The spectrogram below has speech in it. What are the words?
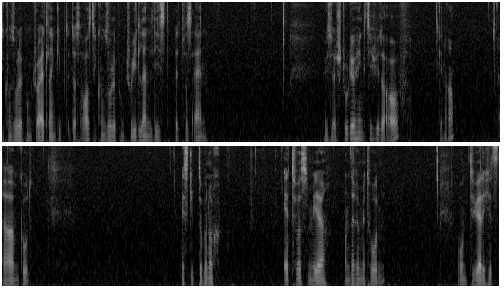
Die Konsole .WriteLine gibt etwas aus, die Konsole .readLine liest etwas ein. Visual Studio hängt sich wieder auf. Genau. Ähm, gut. Es gibt aber noch etwas mehr andere Methoden. Und die werde ich jetzt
